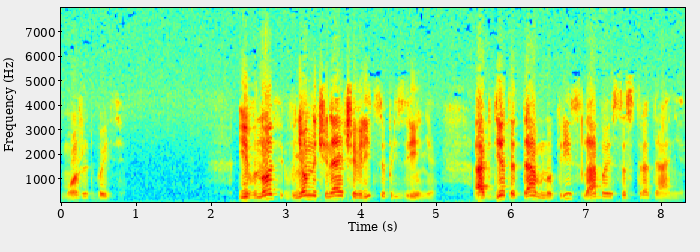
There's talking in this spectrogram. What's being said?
может быть. И вновь в нем начинает шевелиться презрение, а где-то там внутри слабое сострадание.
